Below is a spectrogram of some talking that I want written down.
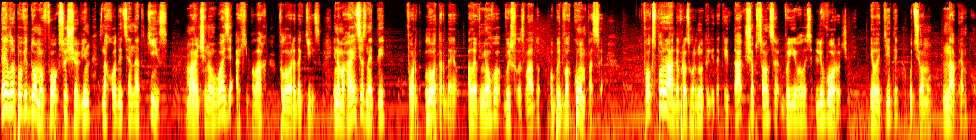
Тейлор повідомив Фоксу, що він знаходиться над Кіс, маючи на увазі архіпелаг Флорида Кіс, і намагається знайти Форт Лотердейл, але в нього вийшли з ладу обидва компаси. Фокс порадив розгорнути літаки так, щоб сонце виявилось ліворуч, і летіти у цьому напрямку.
